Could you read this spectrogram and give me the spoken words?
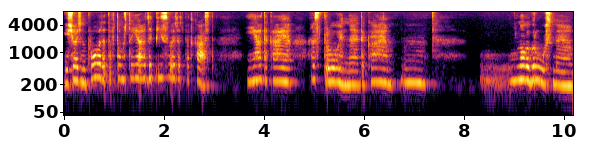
Еще один повод это в том, что я записываю этот подкаст. И я такая расстроенная, такая немного грустная,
